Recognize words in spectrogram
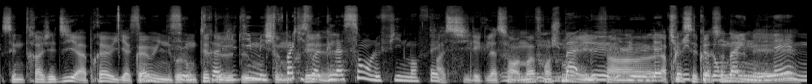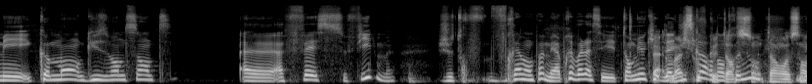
c'est une tragédie. Après, il y a quand même une volonté de- tragédie, de, mais je trouve pas qu'il soit euh, glaçant, le film, en fait. Ah si, il est glaçant. Moi, franchement, Bah, il- le- le- la après c'est personnel, mais l'est, mais comment Gus Van Sant euh, a fait ce film, je trouve vraiment pas. Mais après, voilà, c'est tant mieux qu'il y ait Bah, de la moi, je trouve discorde que t'en entre nous. ressors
